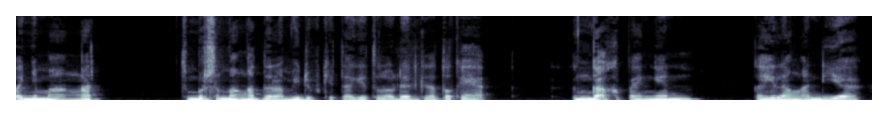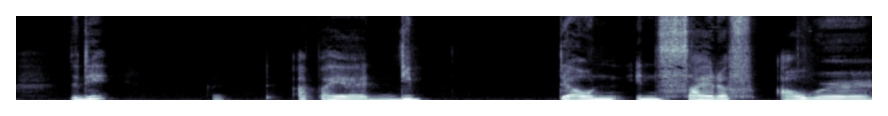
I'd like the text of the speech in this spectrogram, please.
penyemangat sumber semangat dalam hidup kita gitu loh. Dan kita tuh kayak nggak kepengen kehilangan dia. Jadi apa ya deep down inside of our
